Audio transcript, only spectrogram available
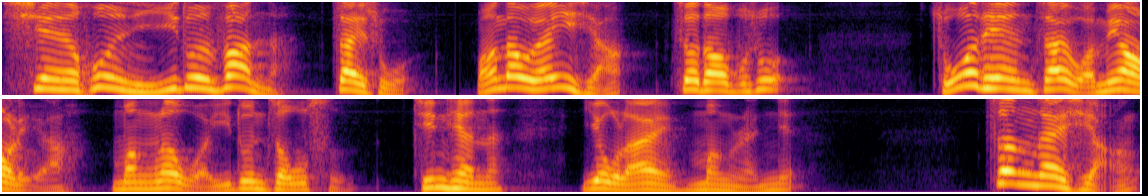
先混一顿饭呢再说。”王道元一想，这倒不错。昨天在我庙里啊。蒙了我一顿粥吃，今天呢又来蒙人家，正在想，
